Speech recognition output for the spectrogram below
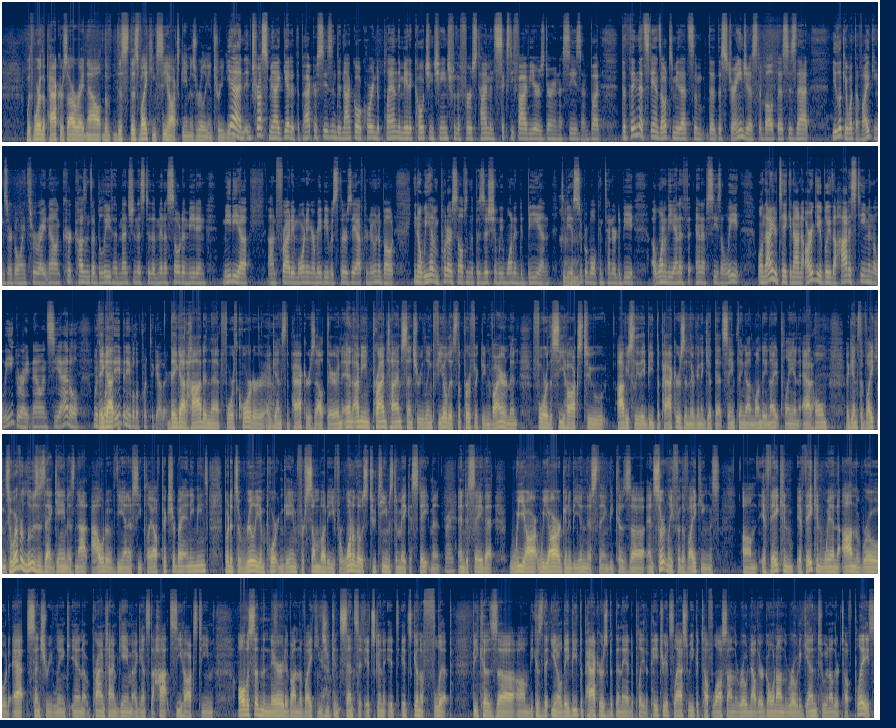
With where the Packers are right now, the, this this Vikings Seahawks game is really intriguing. Yeah, and, and trust me, I get it. The Packers season did not go according to plan. They made a coaching change for the first time in 65 years during a season. But the thing that stands out to me that's the, the, the strangest about this is that you look at what the Vikings are going through right now. And Kirk Cousins, I believe, had mentioned this to the Minnesota meeting media on Friday morning, or maybe it was Thursday afternoon, about, you know, we haven't put ourselves in the position we wanted to be in, to be a Super Bowl contender, to be uh, one of the NF- NFC's elite. Well, now you're taking on arguably the hottest team in the league right now in Seattle with They what got- they've been able to put together. they got hot in that fourth quarter against the Packers out there. And and I mean prime time CenturyLink Field, it's the perfect environment for the Seahawks to obviously they beat the Packers and they're going to get that same thing on Monday night playing at home against the Vikings. Whoever loses that game is not out of the NFC playoff picture by any means, but it's a really important game for somebody for one of those two teams to make a statement Right. and to say that we are we are going to be in this thing because uh, and certainly for the Vikings um, if they can if they can win on the road at CenturyLink in a primetime game against a hot Seahawks team, all of a sudden the narrative on the Vikings you can sense it. It's gonna it's it's gonna flip because uh, um, because the, you know they beat the Packers, but then they had to play the Patriots last week, a tough loss on the road. Now they're going on the road again to another tough place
